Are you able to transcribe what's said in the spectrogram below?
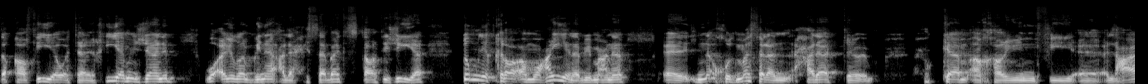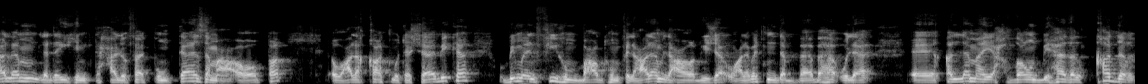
ثقافية وتاريخية من جانب وأيضا بناء على حسابات استراتيجية تملي قراءه معينة بمعنى آه، نأخذ مثلا حالات آه، حكام آخرين في العالم لديهم تحالفات ممتازة مع أوروبا وعلاقات متشابكة وبمن فيهم بعضهم في العالم العربي جاءوا على متن دبابة هؤلاء آه، قلما يحظون بهذا القدر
